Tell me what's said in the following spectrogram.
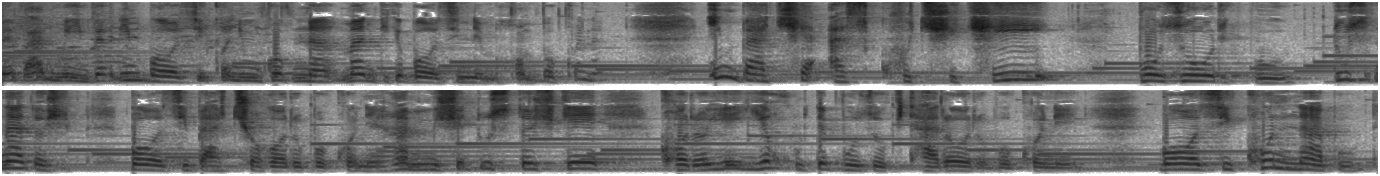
ببرمین بریم بازی کنیم. گفت نه من دیگه بازی نمی‌خوام بکنم. این بچه از کوچیکی بزرگ بود. دوست نداشت بازی بچه ها رو بکنه. همیشه دوست داشت که کارای یه خورده بزرگترا رو بکنه. بازیکن نبود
